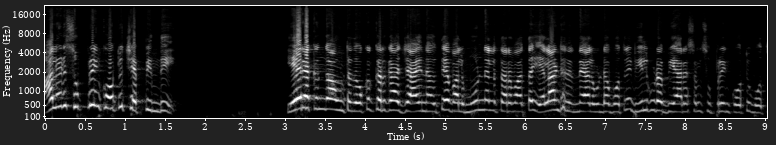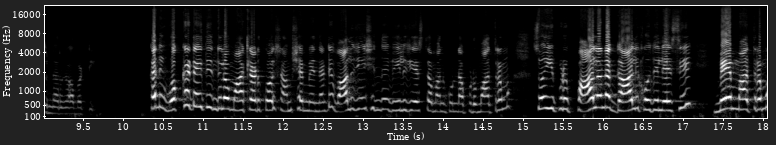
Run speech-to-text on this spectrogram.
ఆల్రెడీ సుప్రీంకోర్టు చెప్పింది. ఏ రకంగా ఉంటుంది? ఒక్కొక్కరుగా జాయిన్ అవుతే వాళ్ళు మూడు నెలల తర్వాత ఎలాంటి నిర్ణయాలు ఉండబోతున్నాయి? వీళ్ళు కూడా బీఆర్ఎస్ సుప్రీంకోర్టు పోతున్నారు కాబట్టి. కానీ ఒక్కటైతే ఇందులో మాట్లాడుకోవాల్సిన అంశం ఏంటంటే వాళ్ళు చేసిందే వీళ్ళు చేస్తాం అనుకున్నప్పుడు మాత్రం సో ఇప్పుడు పాలన గాలి కొదిలేసి మేము మాత్రము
